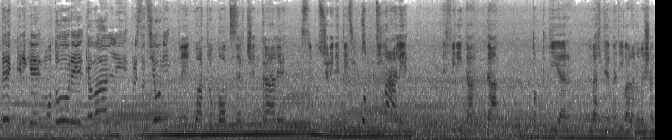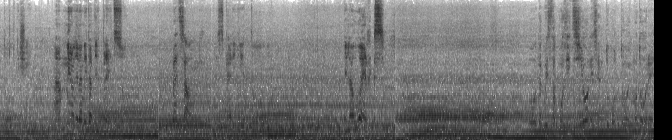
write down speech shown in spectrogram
tecniche, motore, cavalli, prestazioni? 3-4 boxer centrale, distribuzione dei pesi ottimale, definita da Top Gear, l'alternativa alla 911, a meno della metà del prezzo. Bel sound. Scarichetto della Works. Questa posizione sento molto il motore.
